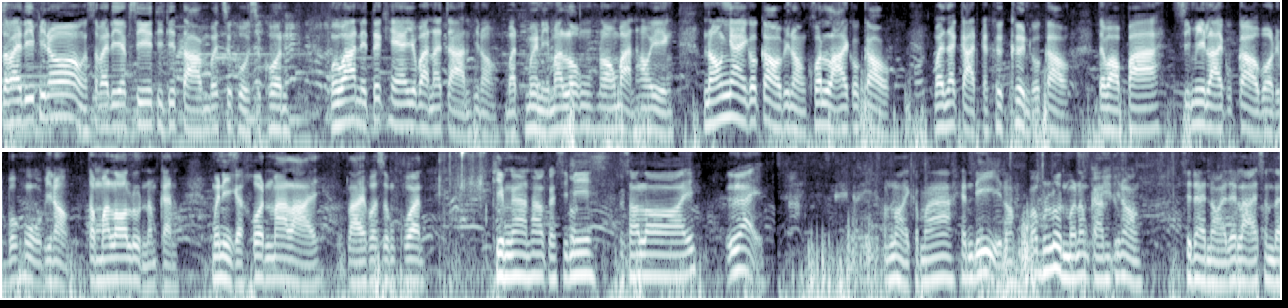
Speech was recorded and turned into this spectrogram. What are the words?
สวัสดีพี่น้องสวัสดีเอฟซีที่ติดตามเบิร์ดสุขุสุคนเมื่อวานในตึกแฮอยู่บ้านอาจารย์พี่น้องบัดมือนี้มาลงน้องบ้านเฮาเอง น้องใหญ่ก็เก่าพี่น้องคนร้ายก็เก่า บรรยากาศก็คึกคืนก็เก่า แต่ว่าปลาซิมีลายก็เก่าบอกได้บ่ฮู้พี่น้องต้องมารอลุ้นนํกันมื่อนี้ก็คนมาหลายหลายพอสมควร ทีมงานเฮาก็สิมีซาลอย เอื้อยทำหน่อยก็มาแคนดี้เนาะก็รุ่นมานํกันพี่น้องสิได้หน่อยได้หลายสำใด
